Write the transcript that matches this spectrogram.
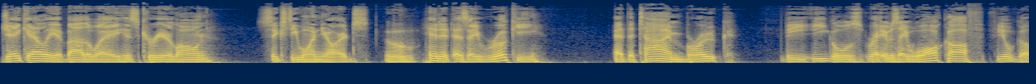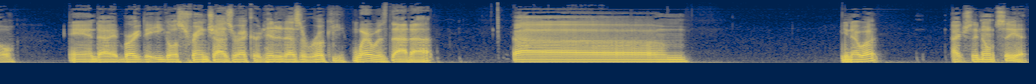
Jake Elliott, by the way, his career long, 61 yards. Ooh. Hit it as a rookie. At the time, broke the Eagles. It was a walk-off field goal, and uh, it broke the Eagles franchise record. Hit it as a rookie. Where was that at? Um, you know what? Actually, don't see it.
